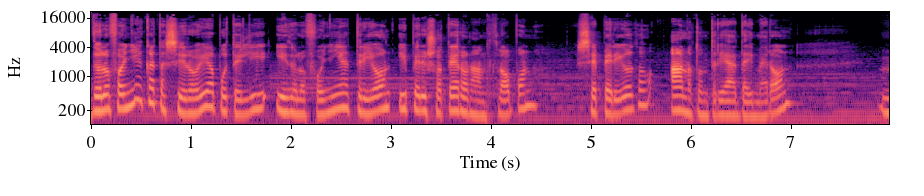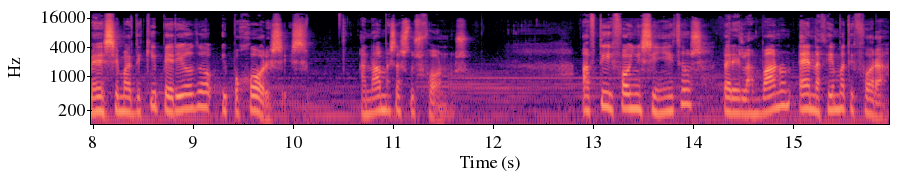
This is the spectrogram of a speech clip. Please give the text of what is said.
Δολοφονία κατά συρροή αποτελεί η δολοφονία τριών ή περισσότερων ανθρώπων σε περίοδο άνω των 30 ημερών με σημαντική περίοδο υποχώρησης ανάμεσα στους φόνους. Αυτοί οι φόνοι συνήθως περιλαμβάνουν ένα θύμα τη φορά.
